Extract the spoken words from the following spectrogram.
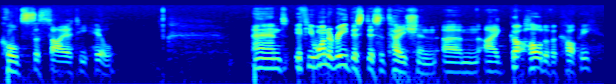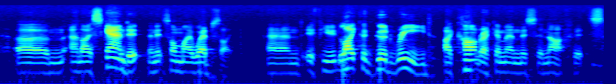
called Society Hill. And if you want to read this dissertation, um, I got hold of a copy um, and I scanned it, and it's on my website. And if you like a good read, I can't recommend this enough. It's,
